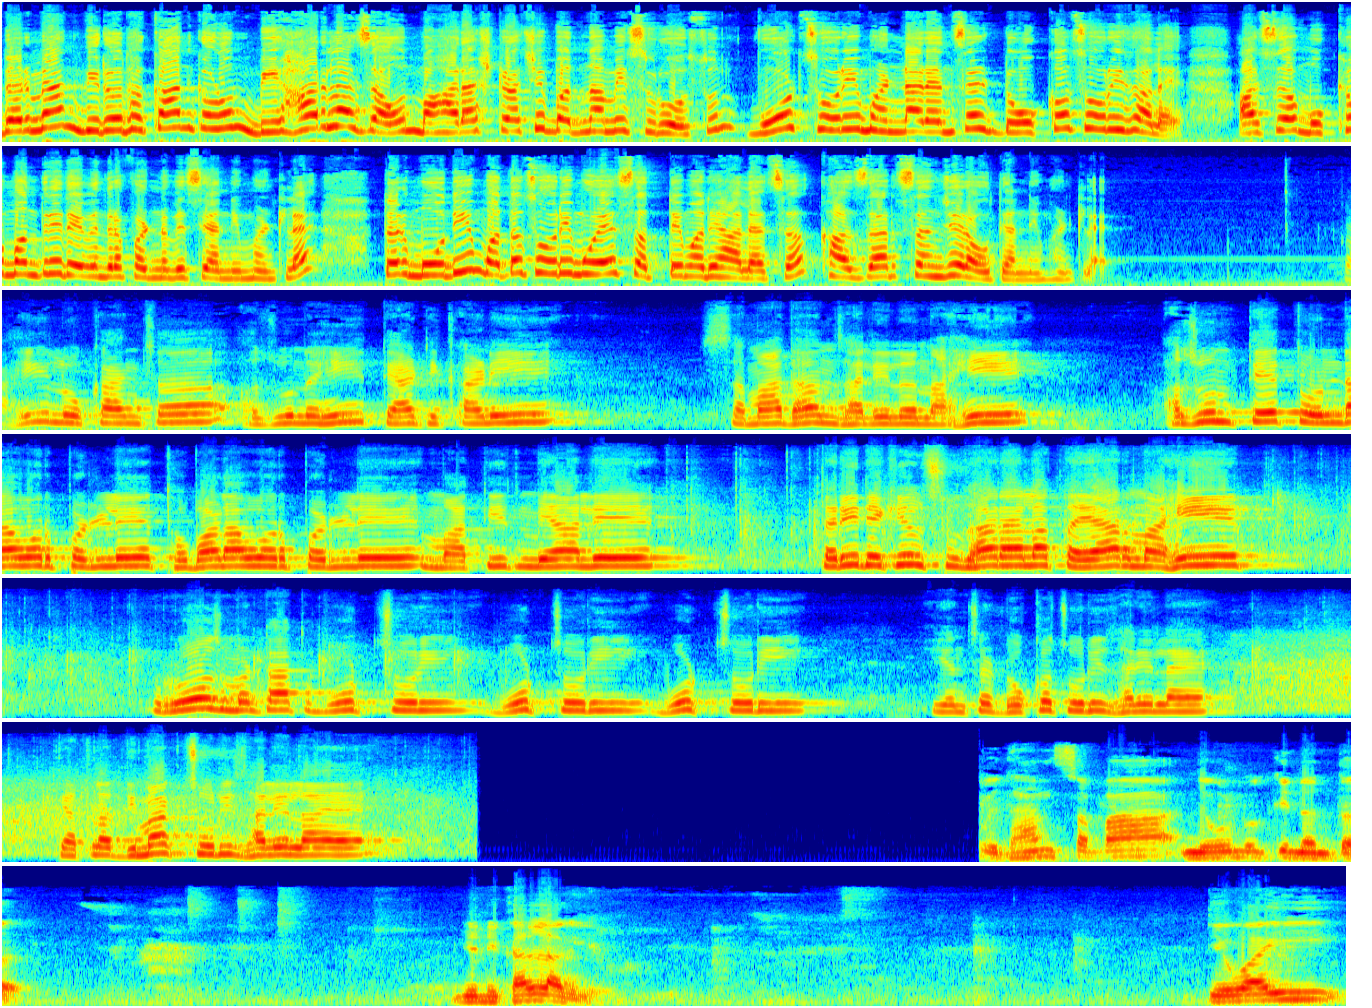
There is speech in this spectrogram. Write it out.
दरम्यान विरोधकांकडून बिहारला जाऊन महाराष्ट्राची बदनामी सुरू असून वोट चोरी म्हणणाऱ्यांचं डोकं चोरी झालंय असं मुख्यमंत्री देवेंद्र फडणवीस यांनी म्हटलंय. तर मोदी मतचोरीमुळे सत्तेमध्ये आल्याचं खासदार संजय राऊत यांनी म्हटलंय. काही लोकांचं अजूनही त्या ठिकाणी समाधान झालेलं नाही. अजून ते तोंडावर पडले थोबाडावर पडले मातीत मिळाले तरी देखील सुधारायला तयार नाहीत. रोज म्हणतात वोट चोरी वोट चोरी वोट चोरी. यांचं डोकं चोरी झालेलं आहे. त्यातला दिमाग चोरी झालेला आहे. विधानसभा निवडणुकीनंतर जे निकाल लागले तेव्हाही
